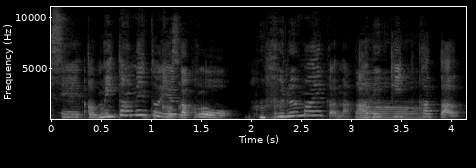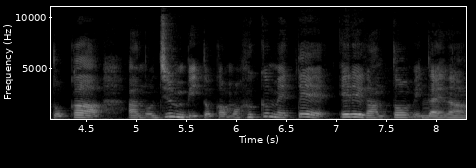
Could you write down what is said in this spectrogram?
すね、えーと、見た目というかこう振る舞いかな歩き方とかあの準備とかも含めてエレガントみたいな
